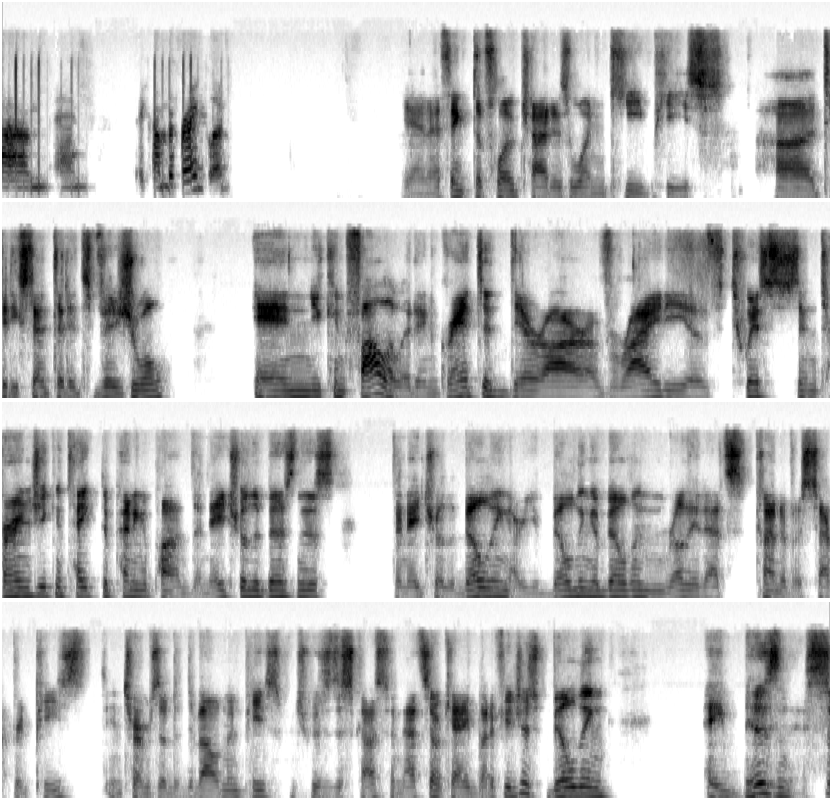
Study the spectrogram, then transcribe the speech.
Um, and they come to Franklin. Yeah, and I think the flow chart is one key piece uh, to the extent that it's visual and you can follow it. And granted, there are a variety of twists and turns you can take depending upon the nature of the business, the nature of the building. Are you building a building? Really, that's kind of a separate piece in terms of the development piece, which was discussed, and that's okay. But if you're just building a business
